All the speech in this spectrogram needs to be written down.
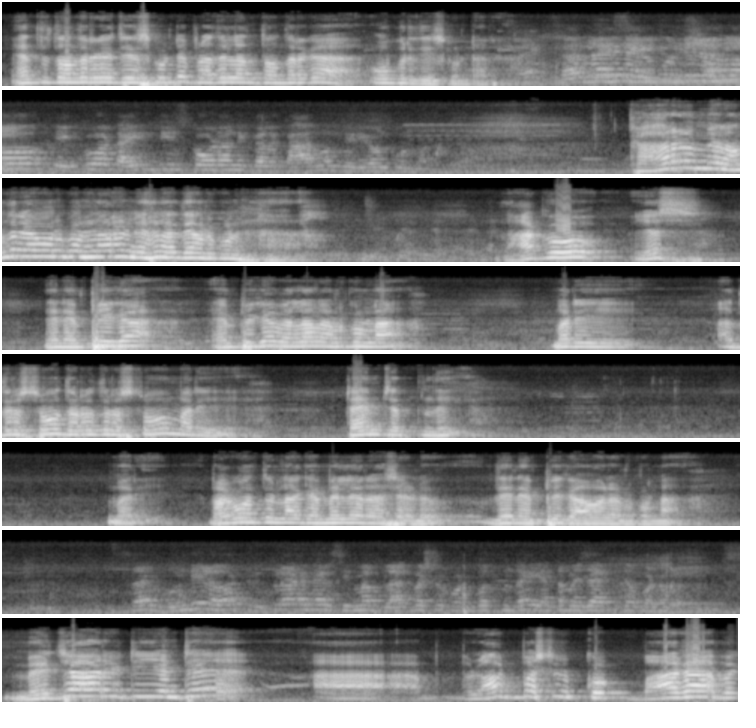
ఎంత తొందరగా చేసుకుంటే ప్రజలు అంత తొందరగా ఊపిరి తీసుకుంటారు. తీసుకోవడానికి కారణం మీరు అందరు కారణం మీరు అందరూ ఏమనుకుంటున్నారో నేను అదే అనుకుంటున్నా. నాకు ఎస్ నేను ఎంపీగా ఎంపీగా వెళ్ళాలనుకున్నా. మరి అదృష్టమో దురదృష్టమో మరి టైం చెప్తుంది. మరి భగవంతుడు నాకు ఎమ్మెల్యే రాశాడు. నేను ఎంపీ కావాలనుకున్నా. మెజారిటీ అంటే బ్లాక్ బస్టర్ బాగా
